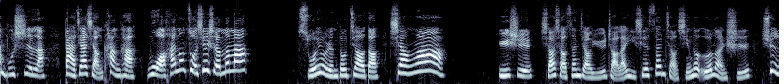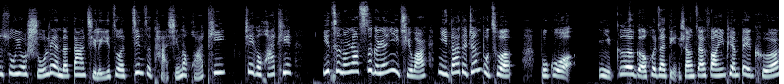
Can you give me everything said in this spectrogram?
然不是了，大家想看看我还能做些什么吗？所有人都叫道：“想啊！”于是小小三角鱼找来一些三角形的鹅卵石，迅速又熟练地搭起了一座金字塔形的滑梯。这个滑梯。一次能让四个人一起玩，你搭的真不错。不过，你哥哥会在顶上再放一片贝壳，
